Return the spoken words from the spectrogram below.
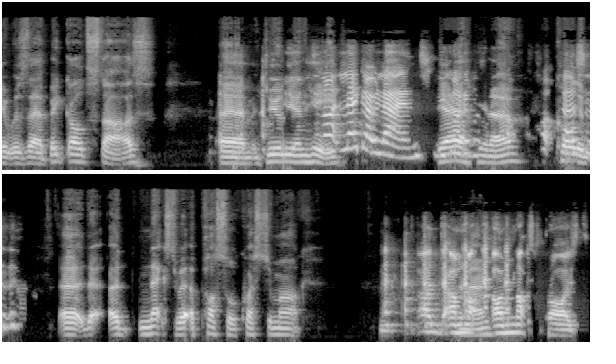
it was their big gold stars. Um, Julian It's Heath, like Legoland. You've yeah, you know, call him- uh, uh, next to it, apostle question mark. I, I'm not. I'm not surprised.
